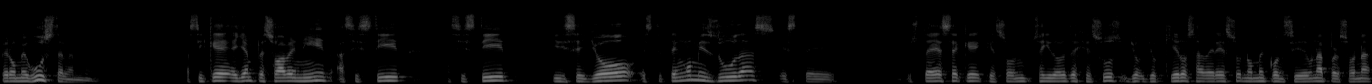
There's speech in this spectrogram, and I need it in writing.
pero me gusta el ambiente. Así que ella empezó a venir, asistir, asistir y dice, yo este, tengo mis dudas, este, ustedes sé que, que, son seguidores de Jesús, yo, yo quiero saber eso, no me considero una persona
